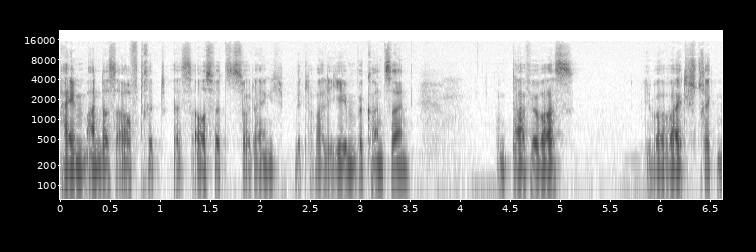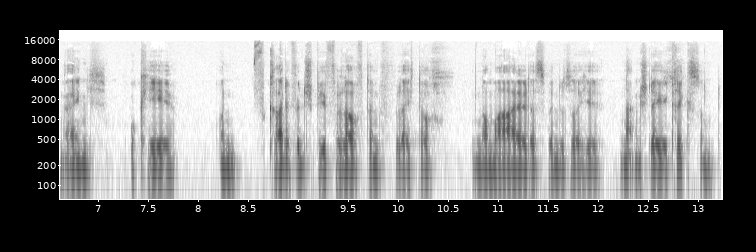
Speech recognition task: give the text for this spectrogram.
heim anders auftritt als auswärts, sollte eigentlich mittlerweile jedem bekannt sein. Und dafür war es über weite Strecken eigentlich okay und gerade für den Spielverlauf dann vielleicht auch normal, dass wenn du solche Nackenschläge kriegst und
